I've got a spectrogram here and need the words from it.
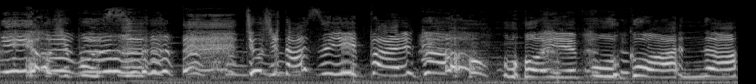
你要是不死，就是打死一百个，我也不管呐。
